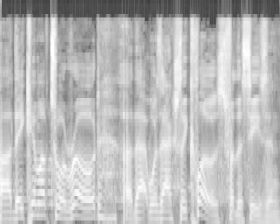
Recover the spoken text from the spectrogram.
Uh, they came up to a road uh, that was actually closed for the season.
